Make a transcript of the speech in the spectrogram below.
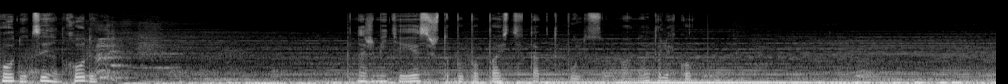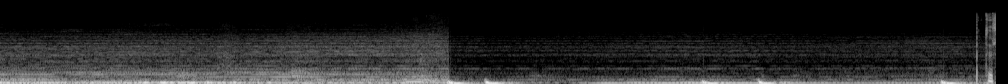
Ходу, цыган, ходу. Нажмите S, чтобы попасть в такт пульсу. А, ну это легко. Это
